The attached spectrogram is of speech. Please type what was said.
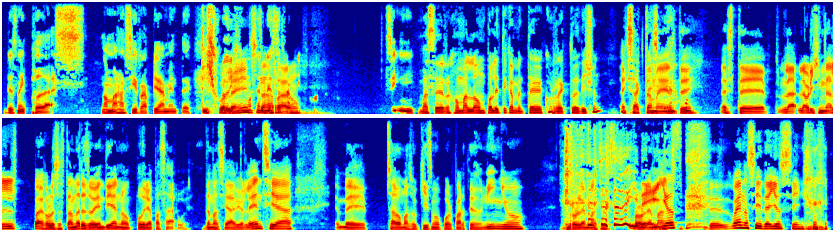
Disney Plus. Nomás así rápidamente. Lo Híjole, dijimos en está este raro. Sí, ¿Va a ser Home Alone políticamente correcto edition? Exactamente. Este, la, la original, bajo los estándares de hoy en día, no podría pasar, güey. Demasiada violencia, eh, sadomasoquismo por parte de un niño, problemas, ¿Y de problemas ellos? de- bueno, sí, de ellos sí.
